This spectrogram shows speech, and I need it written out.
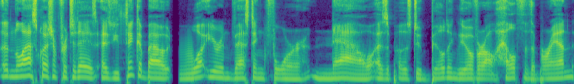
and the last question for today is as you think about what you're investing for now as opposed to building the overall health of the brand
